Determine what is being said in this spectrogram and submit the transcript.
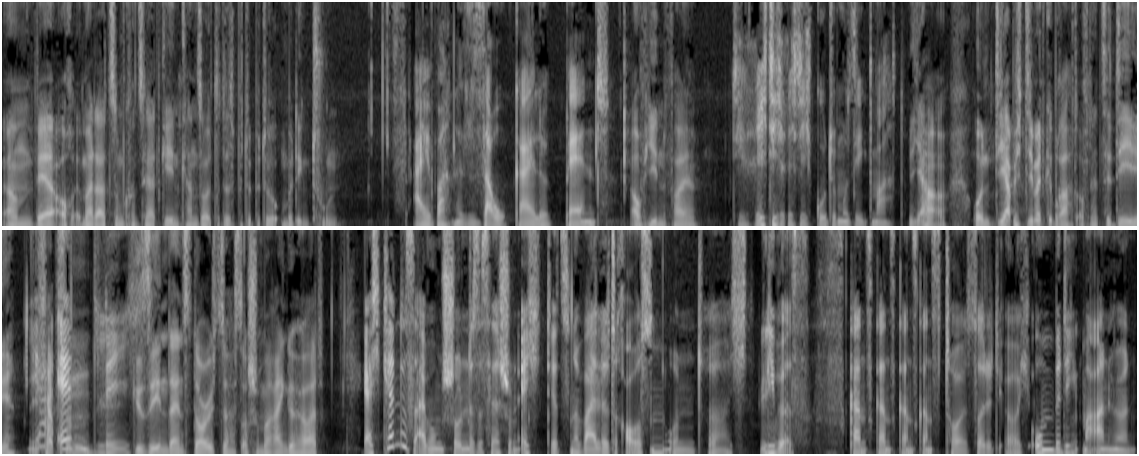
Ähm, wer auch immer da zum Konzert gehen kann, sollte das bitte, bitte unbedingt tun. Ist einfach eine saugeile Band, Auf jeden Fall. die richtig, richtig gute Musik macht. Ja, und die habe ich dir mitgebracht auf einer CD. ich Ja, habe schon gesehen, deine Stories, du hast auch schon mal reingehört. Ja, ich kenne das Album schon. Das ist ja schon echt jetzt eine Weile draußen und äh, ich liebe es. Es ist ganz, ganz, ganz, ganz toll. Das solltet ihr euch unbedingt mal anhören.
